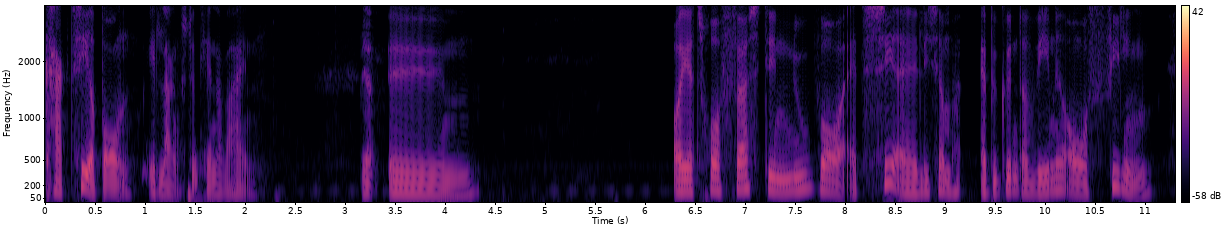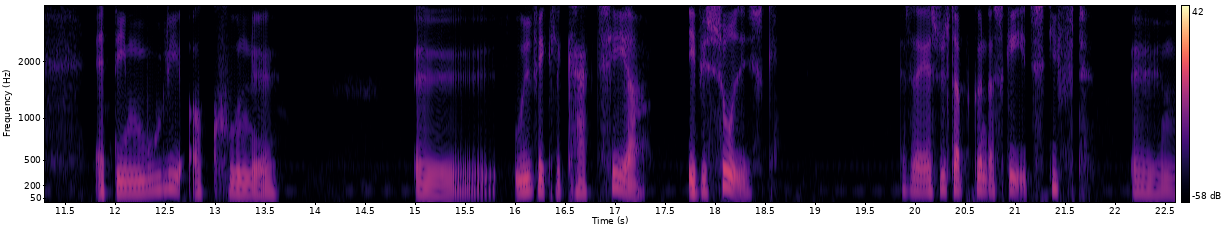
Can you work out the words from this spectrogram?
karakterborgen et langt stykke hen ad vejen. Ja. Øhm, og jeg tror først det er nu, hvor at serier ligesom er begyndt at vinde over film, at det er muligt at kunne øh, udvikle karakterer episodisk. Altså jeg synes, der er begyndt at ske et skift. Øh,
